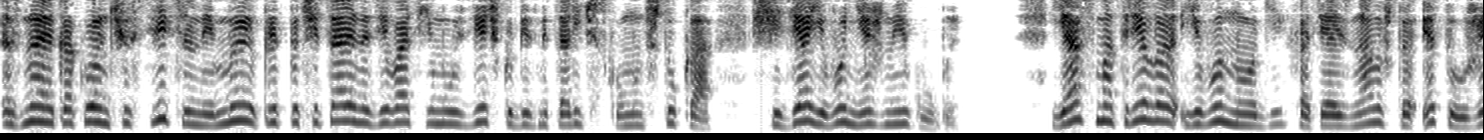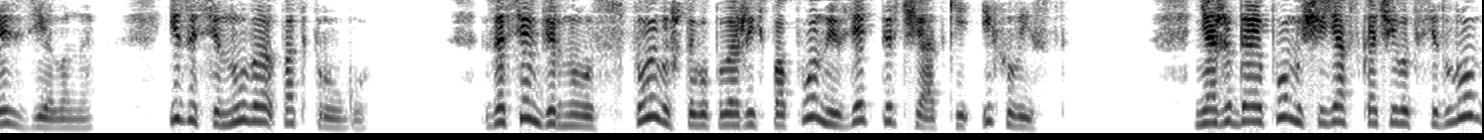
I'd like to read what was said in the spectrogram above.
Зная, какой он чувствительный, мы предпочитали надевать ему уздечку без металлического мундштука, щадя его нежные губы. Я осмотрела его ноги, хотя и знала, что это уже сделано, и затянула подпругу. Затем вернулась в стойло, чтобы положить попону и взять перчатки и хлыст. Не ожидая помощи, я вскочила в седло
